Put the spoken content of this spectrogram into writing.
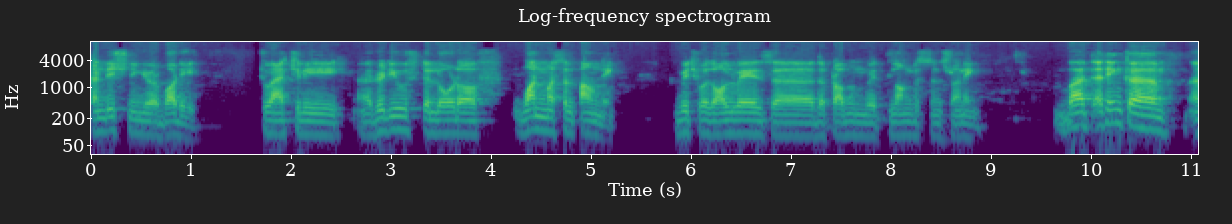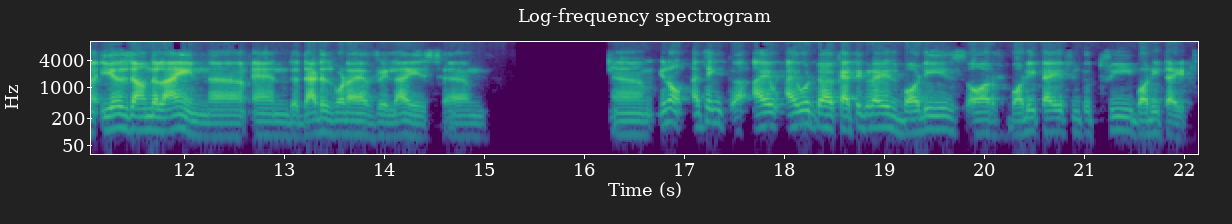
conditioning your body to actually uh, reduce the load of one muscle pounding, which was always uh, the problem with long distance running. But I think uh, uh, years down the line, uh, and that is what I have realized. Um, um, you know, I think I, I would categorize bodies or body types into three body types.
